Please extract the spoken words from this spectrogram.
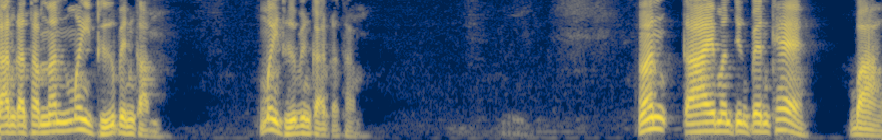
การกระทำนั้นไม่ถือเป็นกรรม ไม่ถือเป็นการกระทำเพราะนั้นกายมันจึงเป็นแค่ บ่าว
